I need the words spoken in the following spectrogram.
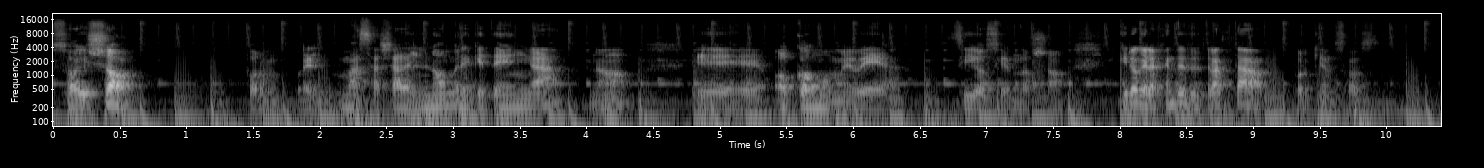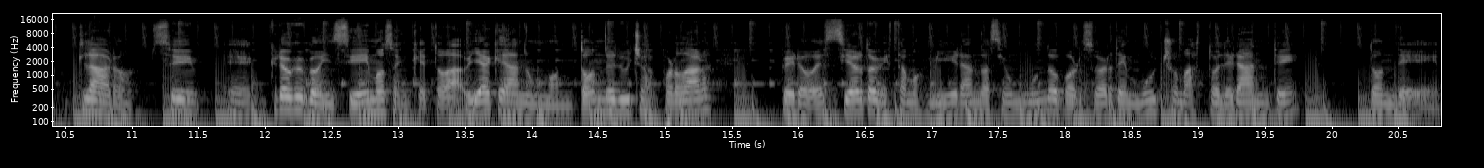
soy yo, por más allá del nombre que tenga, ¿no? Eh, o cómo me vea, sigo siendo yo. quiero que la gente te trata por quien sos. Claro, sí, eh, creo que coincidimos en que todavía quedan un montón de luchas por dar, pero es cierto que estamos migrando hacia un mundo por suerte mucho más tolerante, donde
